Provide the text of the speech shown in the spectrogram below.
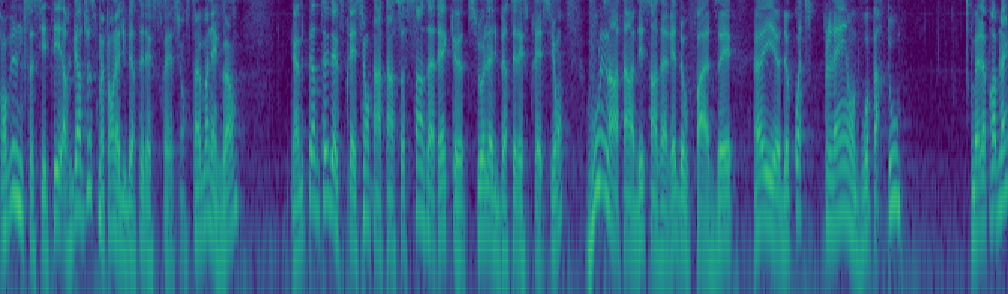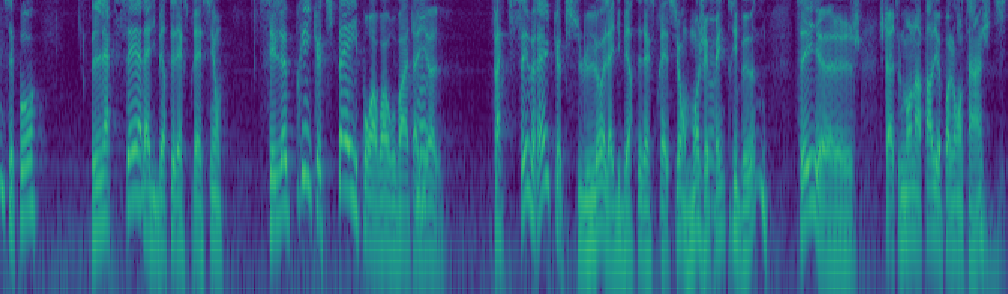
on vit une société. Regarde juste, mettons, la liberté d'expression. C'est un bon exemple. La liberté d'expression, tu entends ça sans arrêt que tu as la liberté d'expression. Vous l'entendez sans arrêt de vous faire dire Hey, euh, de quoi tu te plains, on te voit partout. Mais le problème, c'est pas l'accès à la liberté d'expression. C'est le prix que tu payes pour avoir ouvert ta gueule. Fait que c'est vrai que tu l'as, la liberté d'expression. Moi, j'ai plein de tribunes. Tu sais, euh, j'étais à Tout le monde en parle il y a pas longtemps. Je dis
